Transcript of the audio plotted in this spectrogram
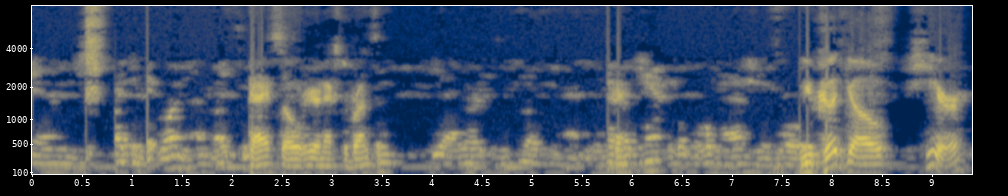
and I can hit one, I'd like to. Okay, so over here next to Brunson, You could go here.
